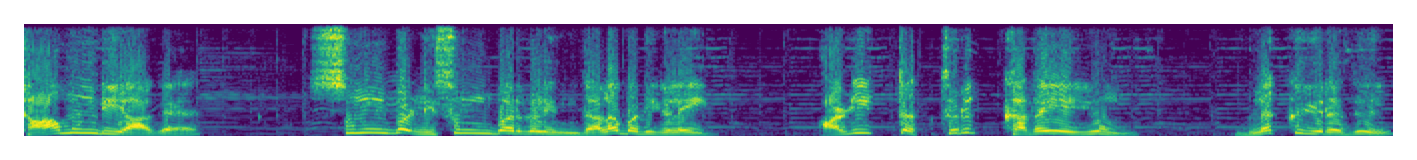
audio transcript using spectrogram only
சாமுண்டியாக சும்ப நிசும்பர்களின் தளபதிகளை அழித்த திருக்கதையையும் விளக்குகிறது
